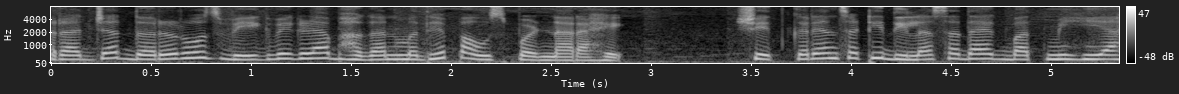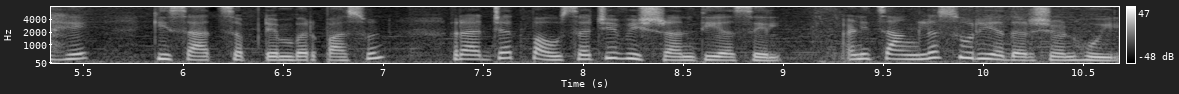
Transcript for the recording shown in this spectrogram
राज्यात दररोज वेगवेगळ्या भागांमध्ये पाऊस पडणार आहे. शेतकऱ्यांसाठी दिलासादायक बातमी ही आहे की सात सप्टेंबरपासून राज्यात पावसाची विश्रांती असेल आणि चांगलं सूर्यदर्शन होईल.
